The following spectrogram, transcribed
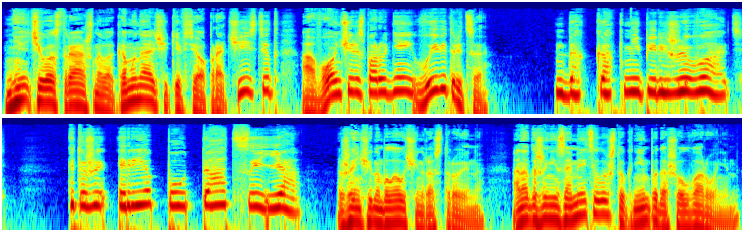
Ничего страшного, коммунальщики все прочистят, а вон через пару дней выветрится». «Да как не переживать? Это же репутация!» Женщина была очень расстроена. Она даже не заметила, что к ним подошел Воронин.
